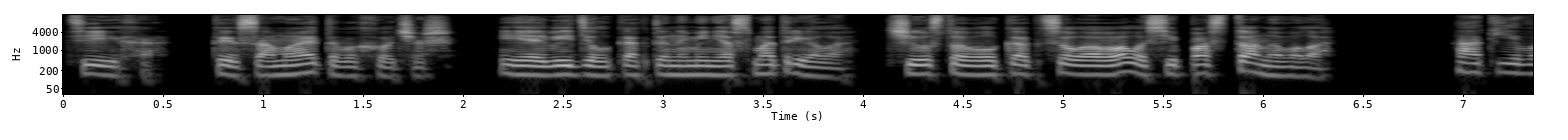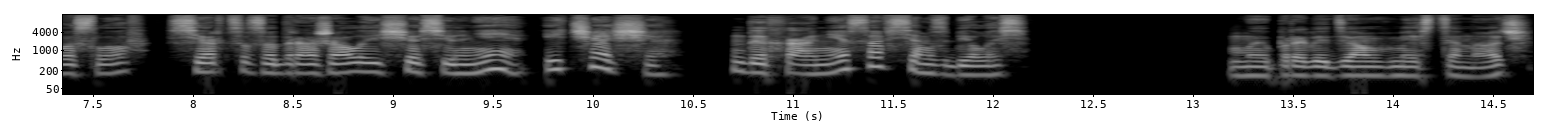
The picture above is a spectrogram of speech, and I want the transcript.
«Тихо. Ты сама этого хочешь. Я видел, как ты на меня смотрела, чувствовал, как целовалась и постановала». От его слов сердце задрожало еще сильнее и чаще. Дыхание совсем сбилось. «Мы проведем вместе ночь,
